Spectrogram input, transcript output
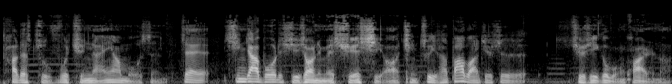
他的祖父去南洋谋生，在新加坡的学校里面学习啊。请注意，他爸爸就是就是一个文化人了。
